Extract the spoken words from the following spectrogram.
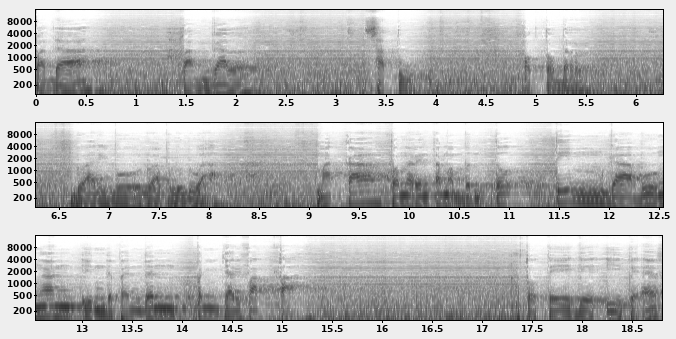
pada tanggal 1 Oktober 2022 maka pemerintah membentuk tim gabungan independen pencari fakta atau TGIPF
